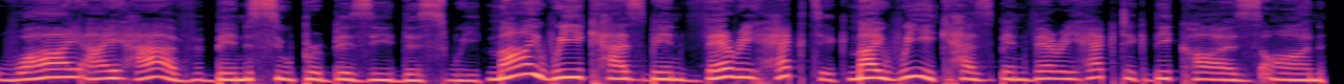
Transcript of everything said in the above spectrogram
why I have been super busy this week. My week has been very hectic. My week has been very hectic because on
